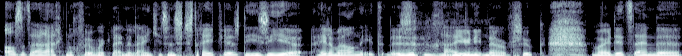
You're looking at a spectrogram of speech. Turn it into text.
als het ware eigenlijk nog veel meer kleine lijntjes en streepjes. Die zie je helemaal niet, dus ga hier niet naar op zoek. Maar dit zijn de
